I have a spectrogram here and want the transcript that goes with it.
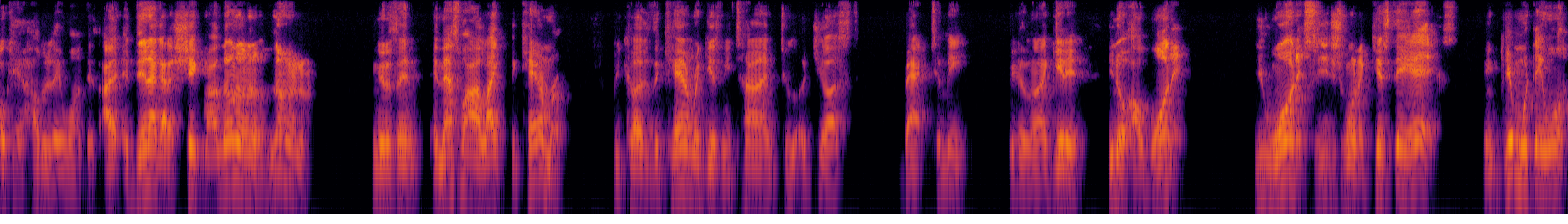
okay, how do they want this? I Then I got to shake my, no, no, no, no, no, no. You know what I'm saying? And that's why I like the camera because the camera gives me time to adjust back to me. Because when I get it, you know, I want it. You want it, so you just want to kiss their ass and give them what they want.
